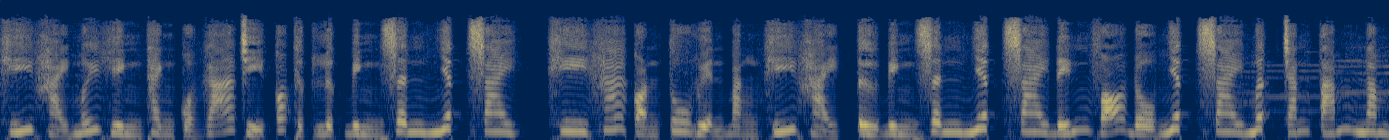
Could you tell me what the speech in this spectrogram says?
khí hải mới hình thành của gã chỉ có thực lực bình dân nhất sai, khi ha còn tu luyện bằng khí hải từ bình dân nhất sai đến võ đồ nhất sai mất chắn 8 năm.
